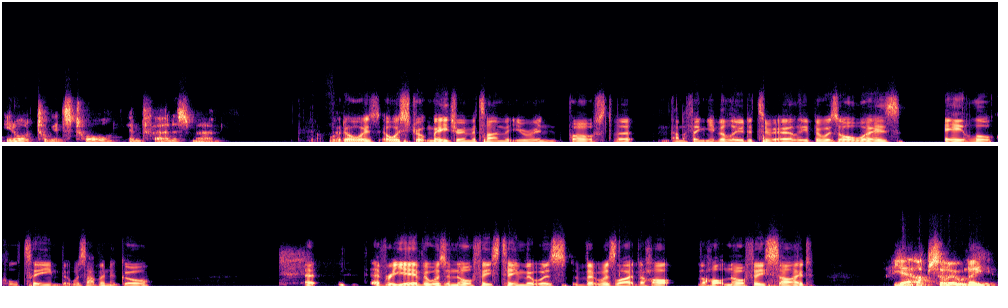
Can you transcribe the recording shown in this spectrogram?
you know, took its toll, in fairness, mate. Well, it always always struck me during the time that you were in post that, and I think you've alluded to it earlier, there was always a local team that was having a go. Every year there was a northeast team that was that was like the hot the hot northeast side, yeah, absolutely.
